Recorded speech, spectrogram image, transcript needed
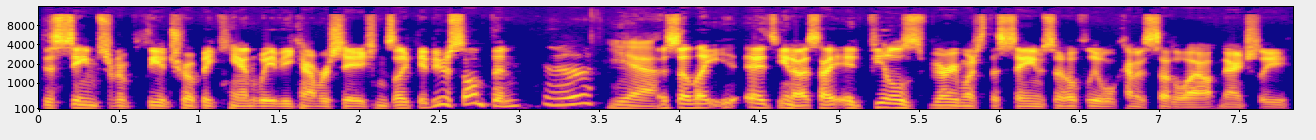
the same sort of pleiotropic hand wavy conversations, like they do something. Yeah. So like it's you know, like, it feels very much the same. So hopefully we'll kind of settle out and actually,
